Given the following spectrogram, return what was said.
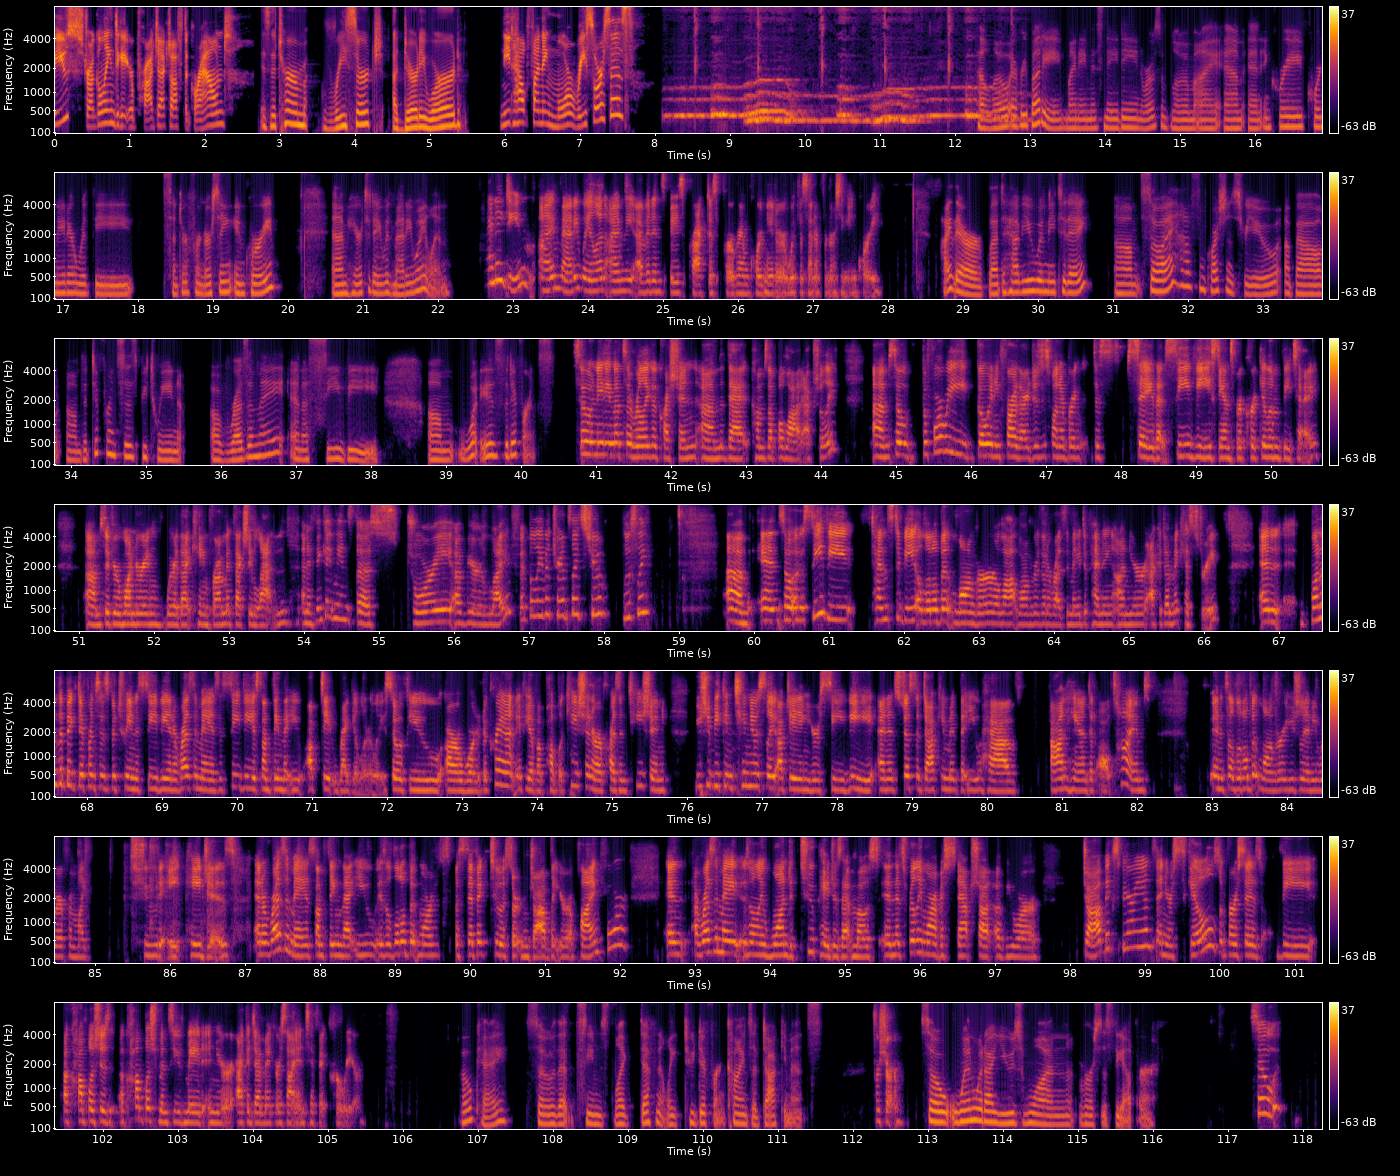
Are you struggling to get your project off the ground? Is the term research a dirty word? Need help finding more resources? Hello, everybody. My name is Nadine Rosenblum. I am an inquiry coordinator with the Center for Nursing Inquiry, and I'm here today with Maddie Whalen. Hi, Nadine. I'm Maddie Whalen. I'm the Evidence Based Practice Program Coordinator with the Center for Nursing Inquiry. Hi there. Glad to have you with me today. Um, so, I have some questions for you about um, the differences between a resume and a CV. Um, what is the difference? So, Nadine, that's a really good question um, that comes up a lot, actually. Um, so, before we go any farther, I just want to bring just say that CV stands for Curriculum Vitae. Um, so, if you're wondering where that came from, it's actually Latin, and I think it means the story of your life. I believe it translates to loosely. Um, and so, a CV tends to be a little bit longer, or a lot longer than a resume, depending on your academic history. And one of the big differences between a CV and a resume is a CV is something that you update regularly. So if you are awarded a grant, if you have a publication or a presentation, you should be continuously updating your CV. And it's just a document that you have on hand at all times. And it's a little bit longer, usually anywhere from like two to eight pages. And a resume is something that you is a little bit more specific to a certain job that you're applying for. And a resume is only one to two pages at most. And it's really more of a snapshot of your job experience and your skills versus the accomplishes accomplishments you've made in your academic or scientific career. Okay. So that seems like definitely two different kinds of documents. For sure. So when would I use one versus the other? So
